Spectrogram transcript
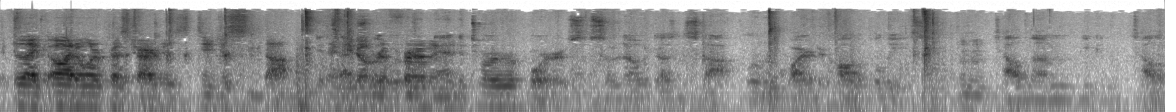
If they're like, oh, I don't want to press charges, do you just stop and you actually, don't we're refer them? And, mandatory reporters, so no, it doesn't stop. We're required to call the police. Mhm. Tell them, you can tell a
